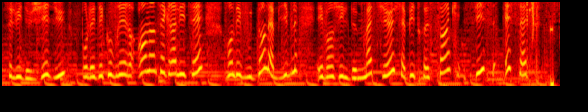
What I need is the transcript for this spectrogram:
celui de Jésus. Pour le découvrir en intégralité, rendez-vous dans la Bible, Évangile de Matthieu, chapitres 5, 6 et 7.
